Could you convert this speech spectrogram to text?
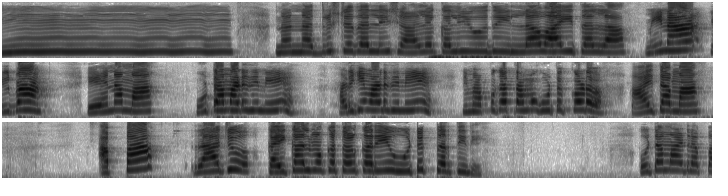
ಮ್ಮ್. ನನ್ನ ಅದೃಷ್ಟದಲ್ಲಿ ಶಾಲೆ ಕಲಿಯುವುದು ಇಲ್ಲವಾಯಿತಲ್ಲ. ಮೀನಾ ಇಲ್ಬಾ ಏನಮ್ಮ? ಊಟ ಮಾಡಿದೀನಿ. ಅಡಿಗೆ ಮಾಡಿದೀನಿ. ನಿಮ್ಮ ಅಪ್ಪಗ ತಮ್ಮಗ ಊಟಕ್ಕೆ ಕೊಡು. ಆಯ್ತಮ್ಮ. ಅಪ್ಪ ರಾಜು ಕೈಕಾಲು ಮುಖ ತೊಳ್ಕರಿ ಊಟಕ್ಕೆ ತರ್ತೀನಿ. ಊಟ ಮಾಡ್ರಪ್ಪ.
